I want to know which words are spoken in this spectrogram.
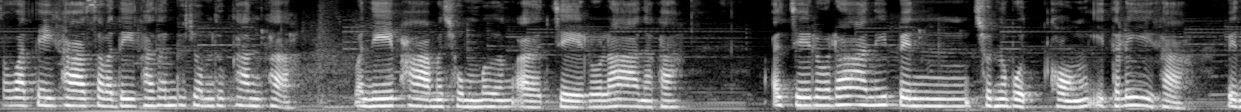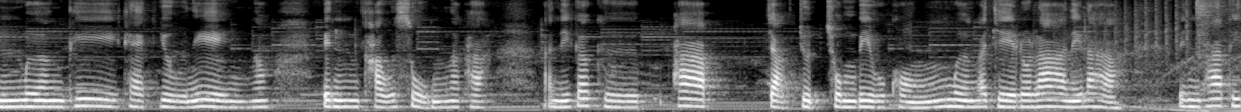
สวัสดีค่ะ สวัสดีค่ะท่านผู้ชมทุกท่านค่ะ วันนี้พามาชมเมืองเอเจโรล่านะคะเอ่อเจโรล่านี่เป็นชนบทของอิตาลีค่ะ เป็นเมืองที่แขกอยู่นี่เองเนาะเป็นเขาสูงนะคะ อันนี้ก็คือภาพจากจุดชมวิวของเมืองอเจโรล่านี่แหละค่ะ เป็นภาพที่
